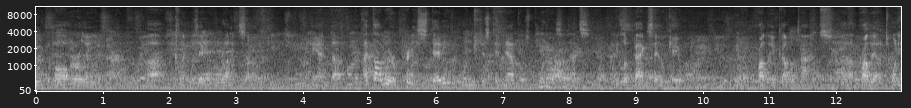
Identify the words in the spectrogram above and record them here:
moved the ball early. Uh, Clint was able to run it some. And uh, I thought we were pretty steady when we just didn't have those plays. And that's, you look back and say, okay, well, you know, probably a couple times, uh, probably out of 20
